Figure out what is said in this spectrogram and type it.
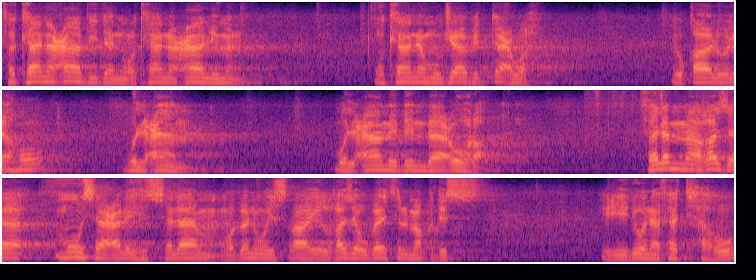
فكان عابدا وكان عالما وكان مجاب الدعوة. يقال له بلعام بلعام بن باعورة. فلما غزا موسى عليه السلام وبنو إسرائيل غزوا بيت المقدس. يريدون فتحه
